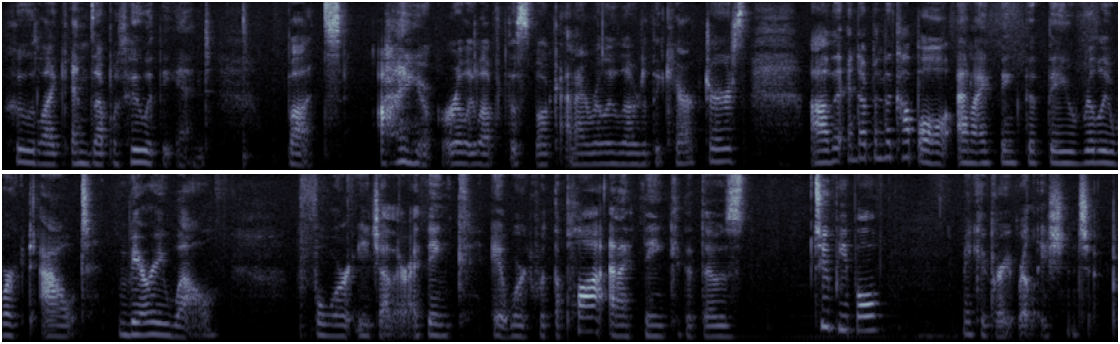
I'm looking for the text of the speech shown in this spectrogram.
who like ends up with who at the end. But I really loved this book and I really loved the characters uh, that end up in the couple and I think that they really worked out very well for each other. I think it worked with the plot and I think that those two people make a great relationship.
